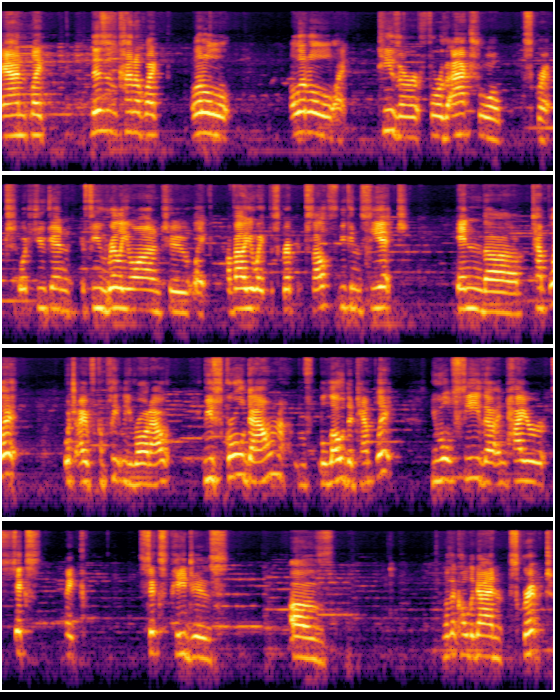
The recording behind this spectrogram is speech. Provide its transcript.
and like this is kind of like a little a little like teaser for the actual script, which you can, if you really want to like evaluate the script itself, you can see it in the template, which I've completely wrote out. If you scroll down below the template, you will see the entire six like six pages of what's it called again script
